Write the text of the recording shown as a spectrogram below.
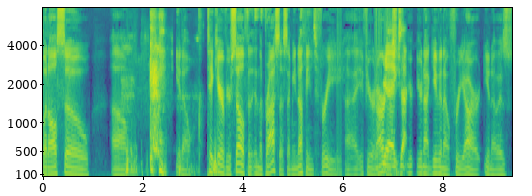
but also um, you know take care of yourself in, the process. I mean nothing's free. Uh, if you're an artist exactly. you're, you're not giving out free art you know as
